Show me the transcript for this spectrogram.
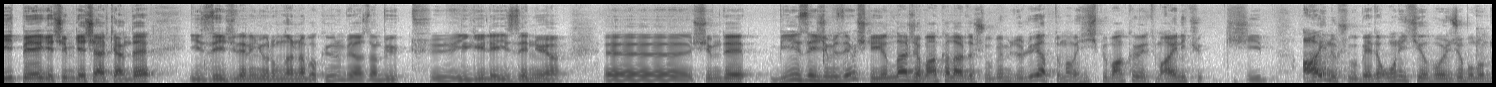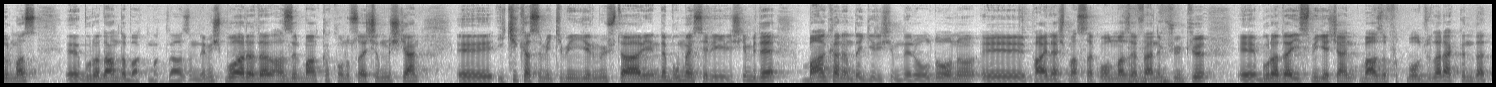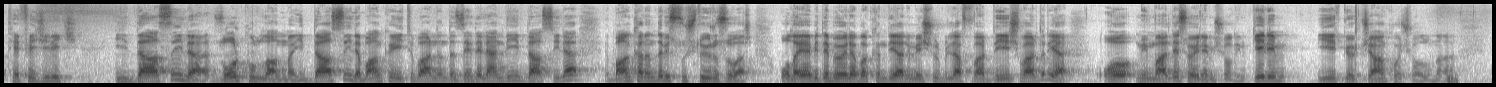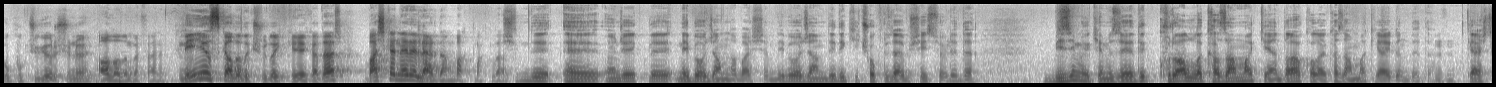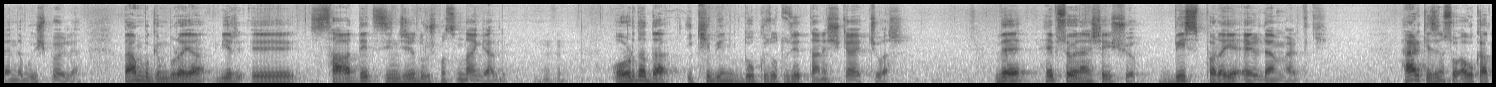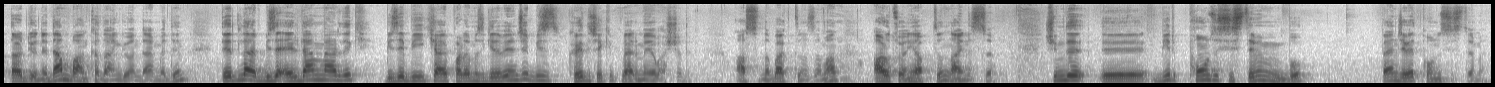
Yiğit Bey'e geçeyim. Geçerken de izleyicilerin yorumlarına bakıyorum birazdan. Büyük e, ilgiyle izleniyor. Ee, şimdi bir izleyicimiz demiş ki yıllarca bankalarda şube müdürlüğü yaptım ama hiçbir banka yönetimi aynı ki- kişiyi aynı şubede 12 yıl boyunca bulundurmaz. Ee, buradan da bakmak lazım demiş. Bu arada hazır banka konusu açılmışken e, 2 Kasım 2023 tarihinde bu meseleye ilişkin bir de bankanın da girişimleri oldu. Onu e, paylaşmazsak olmaz efendim. Çünkü e, burada ismi geçen bazı futbolcular hakkında tefecilik iddiasıyla, zor kullanma iddiasıyla, banka itibarının da zedelendiği iddiasıyla bankanın da bir suç duyurusu var. Olaya bir de böyle bakın diye hani meşhur bir laf var, değiş vardır ya, o minvalde söylemiş olayım. Gelin Yiğit Gökçehan Koçoğlu'na hukukçu görüşünü alalım efendim. Neyi ıskaladık şu dakikaya kadar? Başka nerelerden bakmak lazım? Şimdi e, öncelikle Nebi Hocam'la başlayalım. Nebi Hocam dedi ki çok güzel bir şey söyledi. Bizim ülkemizde dedi kuralla kazanmak yani daha kolay kazanmak yaygın dedi. Gerçekten de bu iş böyle. Ben bugün buraya bir e, saadet zinciri duruşmasından geldim. Orada da 2937 tane şikayetçi var. Ve hep söylenen şey şu. Biz parayı elden verdik. Herkesin sor avukatlar diyor neden bankadan göndermedin? Dediler bize elden verdik. Bize bir iki ay paramızı geri verince biz kredi çekip vermeye başladık. Aslında baktığın zaman Arato'nun yaptığının aynısı. Şimdi e, bir Ponzi sistemi mi bu? Bence evet Ponzi sistemi.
